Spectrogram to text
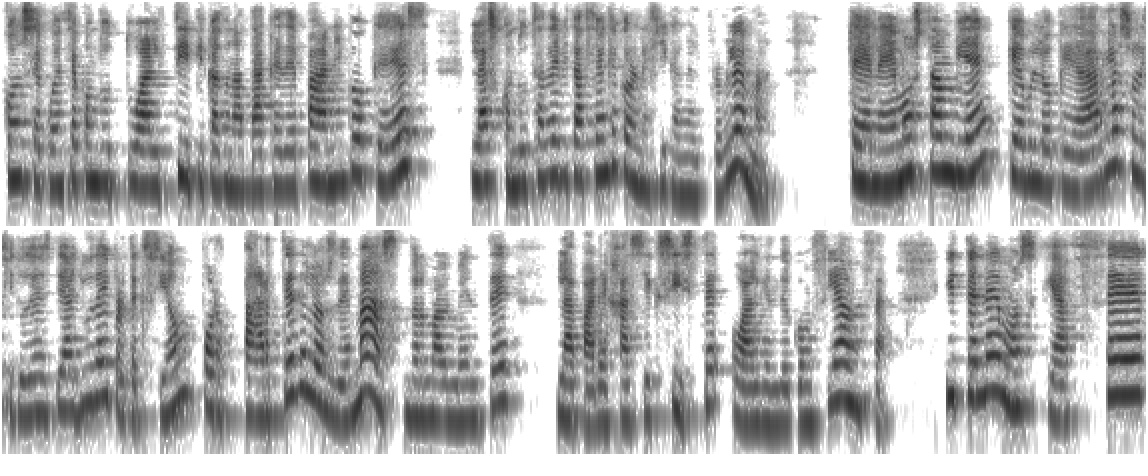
consecuencia conductual típica de un ataque de pánico, que es las conductas de evitación que cronifican el problema. Tenemos también que bloquear las solicitudes de ayuda y protección por parte de los demás, normalmente la pareja si existe o alguien de confianza. Y tenemos que hacer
